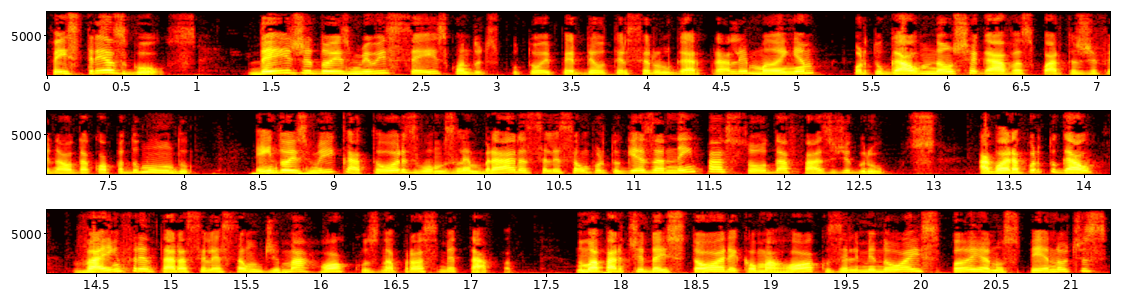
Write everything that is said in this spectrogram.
fez três gols. Desde 2006, quando disputou e perdeu o terceiro lugar para a Alemanha, Portugal não chegava às quartas de final da Copa do Mundo. Em 2014, vamos lembrar, a seleção portuguesa nem passou da fase de grupos. Agora Portugal vai enfrentar a seleção de Marrocos na próxima etapa. Numa partida histórica, o Marrocos eliminou a Espanha nos pênaltis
